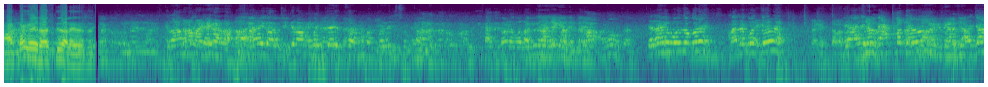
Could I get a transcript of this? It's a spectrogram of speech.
आता काय रात्री झालाय. गावची ग्रामपंचायत सरपंच त्याला मी बोलतो करे. मला बोलतो मी आले बॅटमध्ये आजा.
